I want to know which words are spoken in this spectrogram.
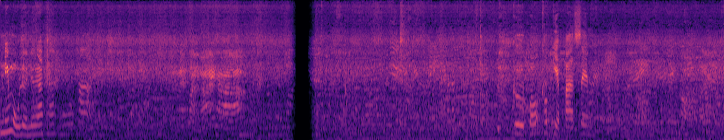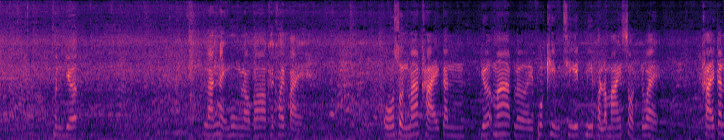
อันนี้หมูหรือเนื้อคะหมูค่ะคือโป๊ะข้าวเกรียบปลาเส้น คนเยอะ ร้านไหนมุงเราก็ค่อยๆไป โอ้ส่วนมากขายกันเยอะมากเลย พวกครีมชีสมีผลไม้สดด้วย ขายกัน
